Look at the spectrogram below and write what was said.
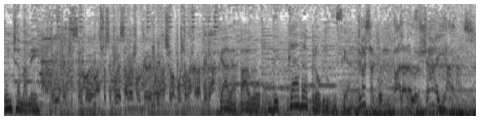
un chamamé. Hoy es 25 de mayo, ¿se puede saber por qué demonios no lleva puesta la carapela? Cada pago de cada provincia. ¿Me vas a comparar a los Giants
